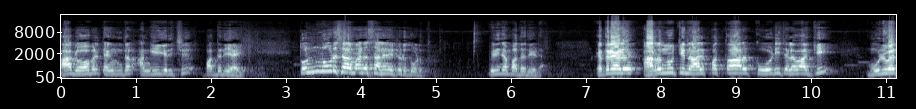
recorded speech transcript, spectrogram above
ആ ഗ്ലോബൽ ടെൻഡർ അംഗീകരിച്ച് പദ്ധതിയായി. തൊണ്ണൂറ് ശതമാനം സ്ഥലം ഏറ്റെടുത്ത് കൊടുത്തു. വിഴിഞ്ഞം പദ്ധതിയുടെ എത്രയാണ് അറുന്നൂറ്റി നാൽപ്പത്തി ആറ് കോടി ചെലവാക്കി മുഴുവൻ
